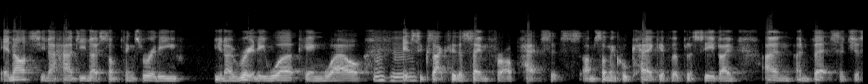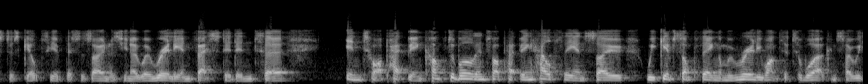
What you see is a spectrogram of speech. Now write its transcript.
in us, you know, how do you know something's really you know, really working well. Mm-hmm. It's exactly the same for our pets. It's um, something called caregiver placebo, and, and vets are just as guilty of this as owners. You know, we're really invested into into our pet being comfortable, into our pet being healthy. And so we give something and we really want it to work. And so we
